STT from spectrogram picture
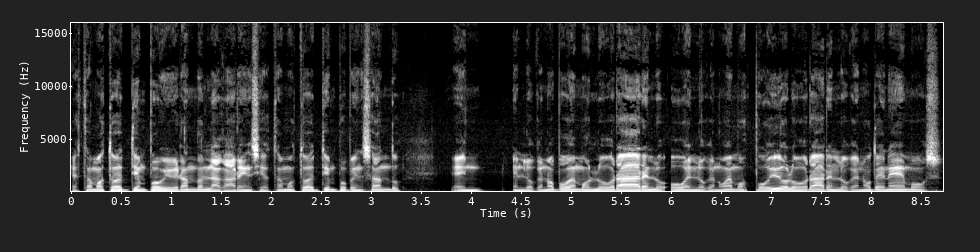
Estamos todo el tiempo vibrando en la carencia, estamos todo el tiempo pensando en, en lo que no podemos lograr en lo, o en lo que no hemos podido lograr, en lo que no tenemos,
